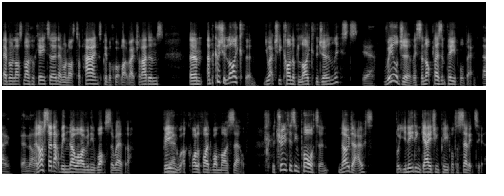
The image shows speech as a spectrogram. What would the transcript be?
Everyone likes Michael Keaton. Everyone likes Tom Hanks. People quite like Rachel McAdams. Um, and because you like them, you actually kind of like the journalists. Yeah. Real journalists are not pleasant people, Ben. No, they're not. And I say that with no irony whatsoever. Being a qualified one myself, the truth is important, no doubt, but you need engaging people to sell it to you.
